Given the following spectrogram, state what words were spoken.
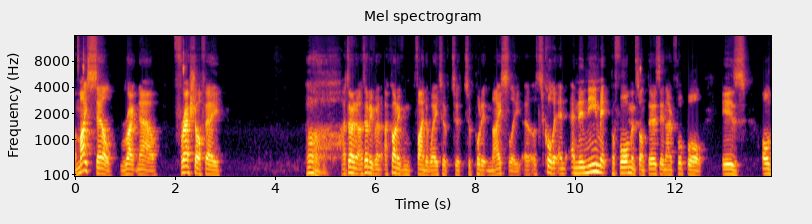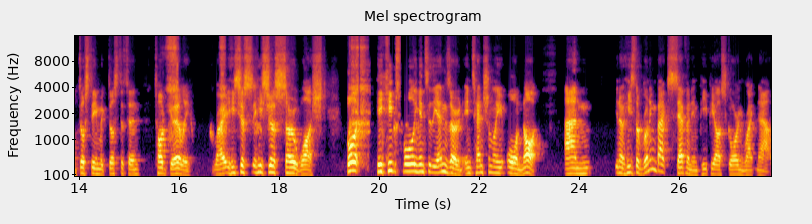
And my sell right now, fresh off a oh, I don't I don't even I can't even find a way to to, to put it nicely. Uh, let's call it an, an anemic performance on Thursday night football is old Dusty McDusterton, Todd Gurley right? He's just he's just so washed. But he keeps falling into the end zone intentionally or not. And you know, he's the running back 7 in PPR scoring right now.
